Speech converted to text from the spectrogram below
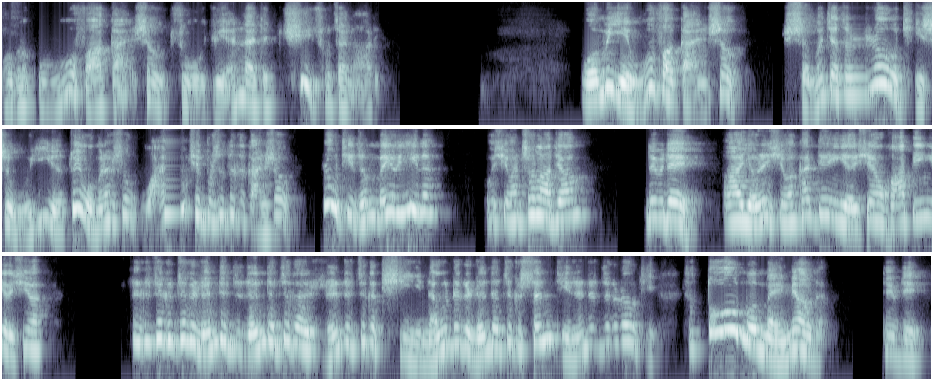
我们无法感受主原来的去处在哪里，我们也无法感受。什么叫做肉体是无意的？对我们来说，完全不是这个感受。肉体怎么没有意呢？我喜欢吃辣椒，对不对？啊，有人喜欢看电影，有些人滑冰，有些人这个这个这个人的人的这个人的这个体能，这个人的这个身体，人的这个肉体是多么美妙的，对不对？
